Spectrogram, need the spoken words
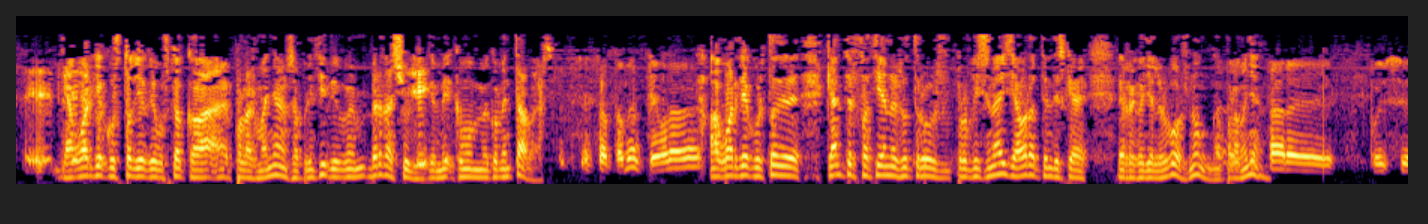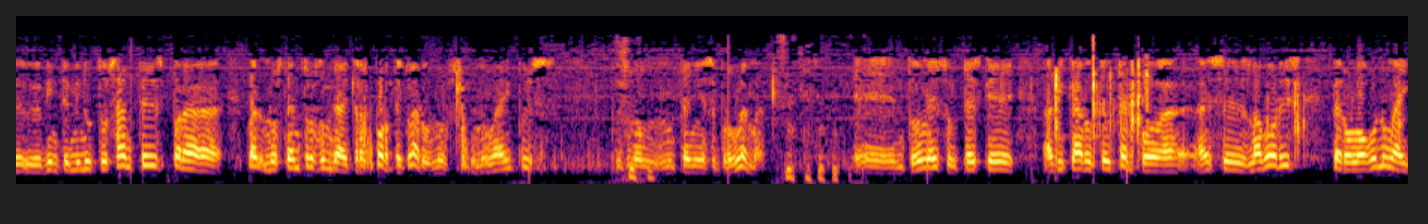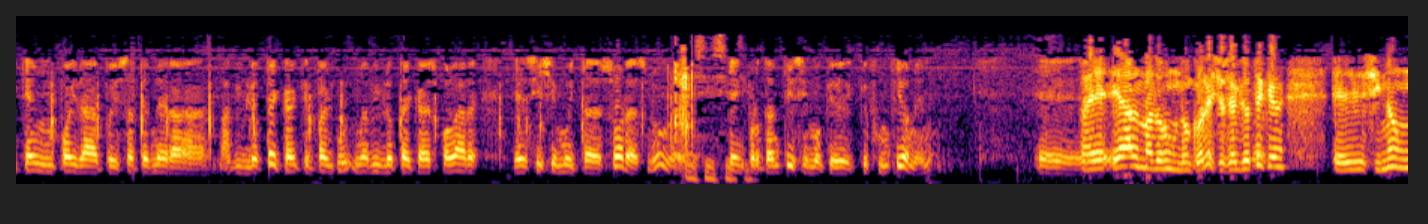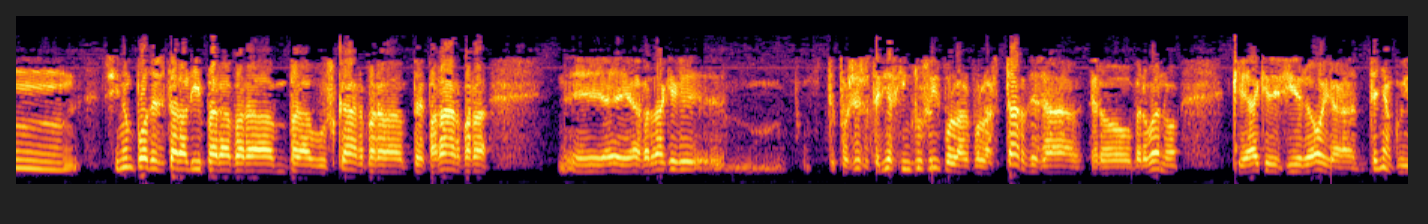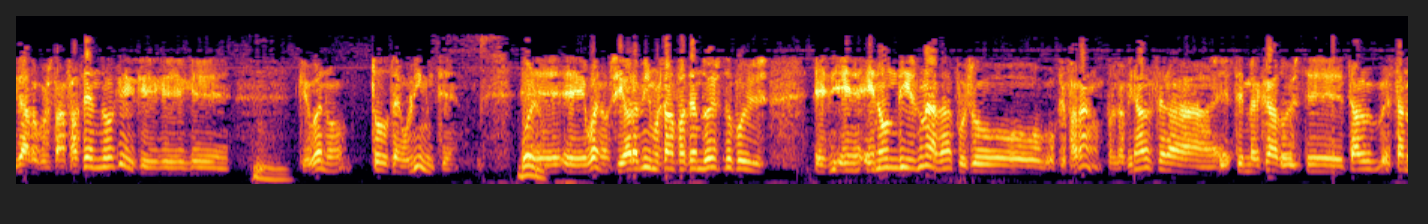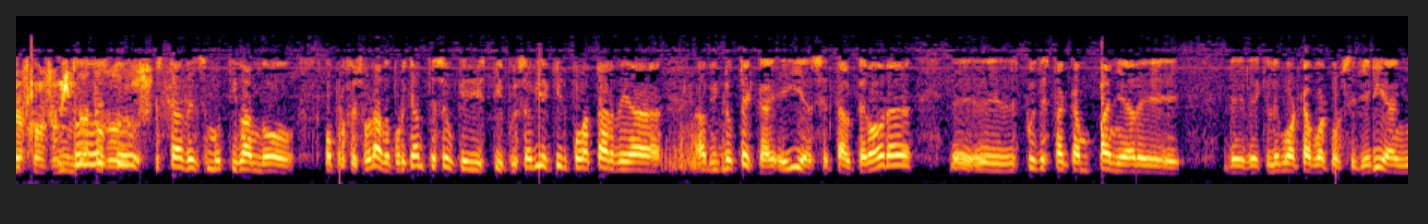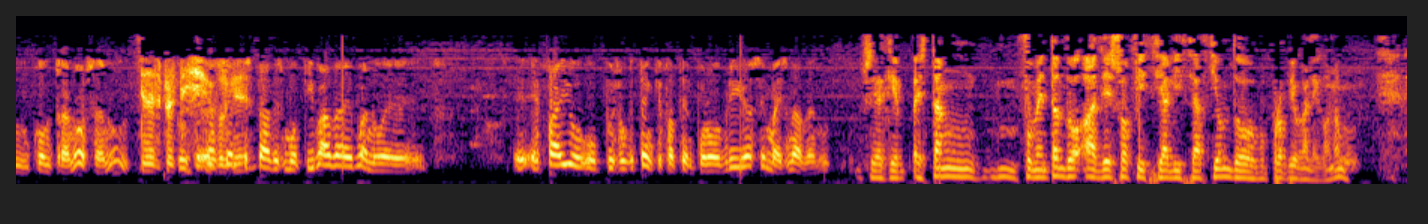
Eh, e a guardia custodia que vos toca eh, polas mañáns ao principio, verdad, Xulio, sí. que me, como me comentabas? Exactamente, ahora A guardia custodia que antes facían os outros profesionais e agora tendes que eh, recollelos vos, non? Pola mañá. Estar, eh pois eh, 20 minutos antes para, bueno, nos centros onde hai transporte, claro, nos non hai pois pois non, non teñen ese problema. Eh, entón, eso, tens que adicar o teu tempo a, a eses labores, pero logo non hai quen poida pois atender a, a biblioteca, que para unha biblioteca escolar exixe moitas horas, non? Sí, sí, sí, é importantísimo que, que funcione, non? Eh, eh... É, é a alma dun, dun colexo, a biblioteca, eh, se non, se non podes estar ali para, para, para buscar, para preparar, para... Eh, a verdad que pois pues eso, tenías que incluso ir polas, polas tardes, a, pero, pero bueno, que hai que dicir, oiga, teñan cuidado co que están facendo, que, que, que, que, mm. que bueno, todo ten un límite. Bueno. Eh, eh, bueno, si ahora mismo están facendo isto, pois e, e non dis nada, pois o, o que farán, porque ao final será este mercado, este tal, estános consumindo todo a todos. Todo está desmotivando o profesorado, porque antes eu que dis ti, pois había que ir pola tarde a, a biblioteca e íase tal, pero ahora, eh, despois desta campaña de, de, de que levou a cabo a consellería en contra nosa, non? De desprestixio, porque... A xente está desmotivada e, bueno, eh, e, e fai o, o, pois, o que ten que facer por obrigas e máis nada non? o sea que están fomentando a desoficialización do propio galego non?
